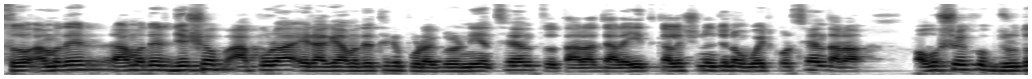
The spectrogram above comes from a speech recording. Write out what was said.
সো আমাদের আমাদের যেসব আপুরা এর আগে আমাদের থেকে প্রোডাক্টগুলো নিয়েছেন, তো তারা যারা ঈদ কালেকশনের জন্য ওয়েট করছেন, তারা অবশ্যই খুব দ্রুত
